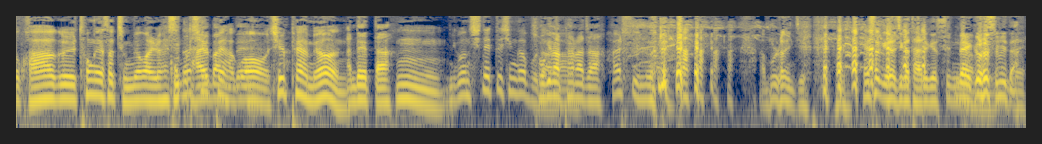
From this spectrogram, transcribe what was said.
어, 과학을 통해서 증명하려 했으나. 실패하고 어, 실패하면 안 되겠다. 음 이건 신의 뜻인가 보다. 속이나 편하자. 할 수 있는 아, 물론 이제 해석의 여지가 다르겠습니다. 네, 그렇습니다. 네.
